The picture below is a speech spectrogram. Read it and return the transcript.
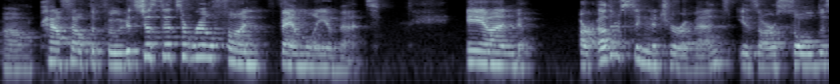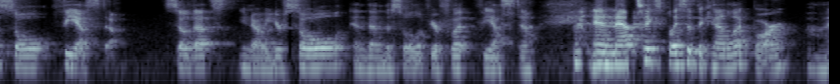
um, pass out the food. It's just, it's a real fun family event. And our other signature event is our Soul to Soul Fiesta. So that's, you know, your soul and then the sole of your foot fiesta. and that takes place at the Cadillac Bar uh,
